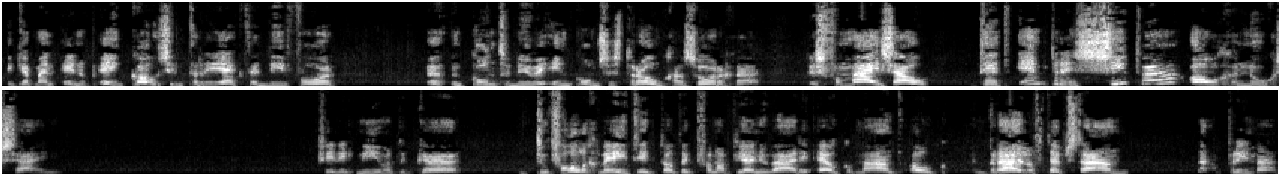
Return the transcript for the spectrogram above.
Ik heb mijn één op één coaching trajecten die voor een, continue inkomstenstroom gaan zorgen. Dus voor mij zou dit in principe al genoeg zijn. Vind ik niet, want ik, uh, toevallig weet ik dat ik vanaf januari elke maand ook een bruiloft heb staan. Nou, prima.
